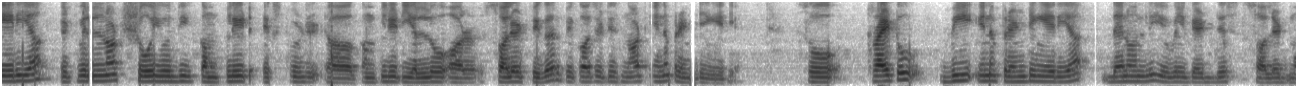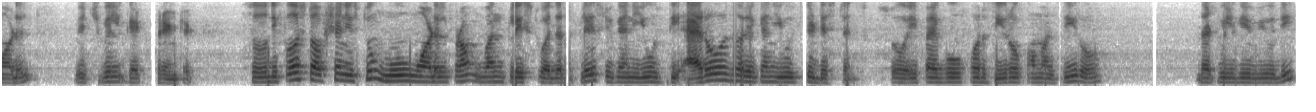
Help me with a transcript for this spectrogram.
area it will not show you the complete extruded uh, complete yellow or solid figure because it is not in a printing area. So try to be in a printing area then only you will get this solid model which will get printed. So the first option is to move model from one place to other place. You can use the arrows or you can use the distance. So if I go for 0 comma 0, that will give you the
